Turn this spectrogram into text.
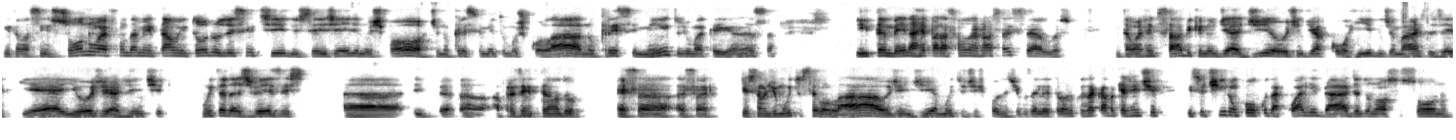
Então, assim, sono é fundamental em todos os sentidos, seja ele no esporte, no crescimento muscular, no crescimento de uma criança e também na reparação das nossas células. Então a gente sabe que no dia a dia, hoje em dia corrido demais do jeito que é, e hoje a gente muitas das vezes uh, uh, apresentando essa, essa questão de muito celular, hoje em dia, muitos dispositivos eletrônicos, acaba que a gente, isso tira um pouco da qualidade do nosso sono.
